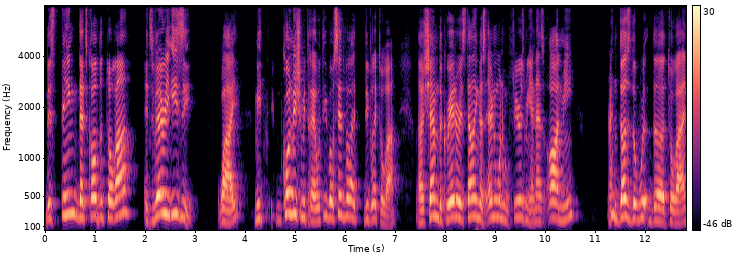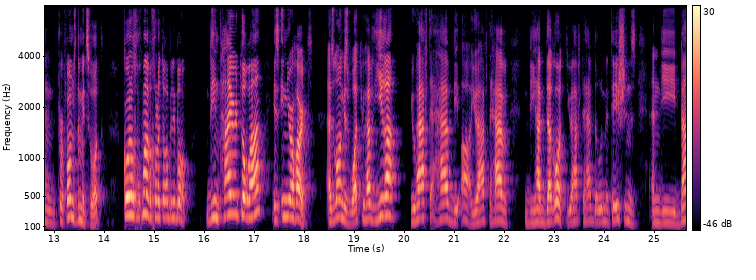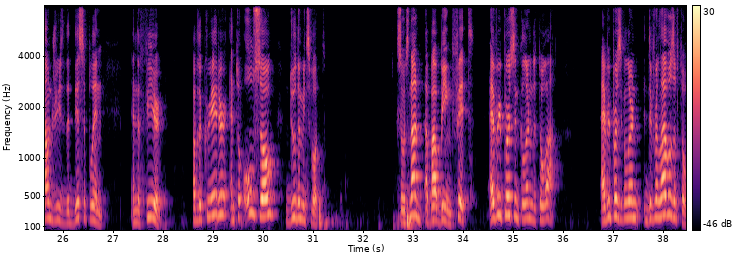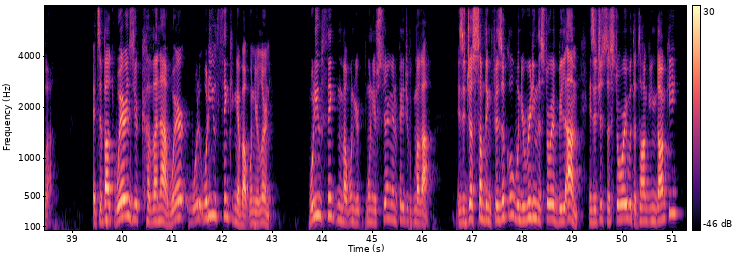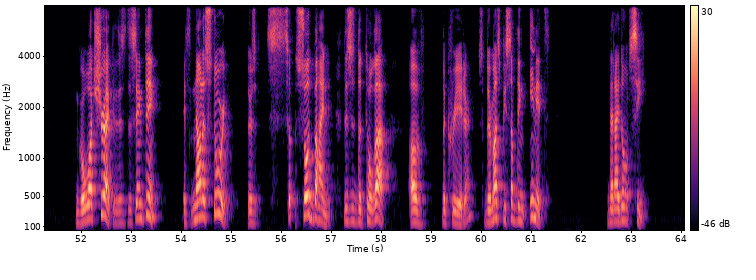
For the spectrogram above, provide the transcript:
This thing that's called the Torah, it's very easy. Why? כל מי שמתראה אותי ועושה דברי תורה, Hashem, the Creator, is telling us, everyone who fears me and has awe on me, and does the, the Torah and performs the mitzvot, the entire Torah is in your heart. As long as what? You have yira, you have to have the awe, you have to have the hagdarot, you have to have the limitations and the boundaries, the discipline and the fear of the Creator, and to also do the mitzvot. So it's not about being fit. Every person can learn the Torah. Every person can learn different levels of Torah. It's about where is your kavanah? Where what, what are you thinking about when you're learning? What are you thinking about when you're when you're staring at a page of Gemara? Is it just something physical? When you're reading the story of Bilam, is it just a story with a talking donkey? Go watch Shrek. This is the same thing. It's not a story. There's sod behind it. This is the Torah of the Creator. So there must be something in it that I don't see.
